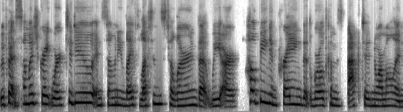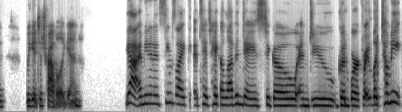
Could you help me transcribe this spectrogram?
We've got so much great work to do and so many life lessons to learn that we are hoping and praying that the world comes back to normal and we get to travel again. Yeah, I mean, and it seems like to take 11 days to go and do good work, right? Like, tell me,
